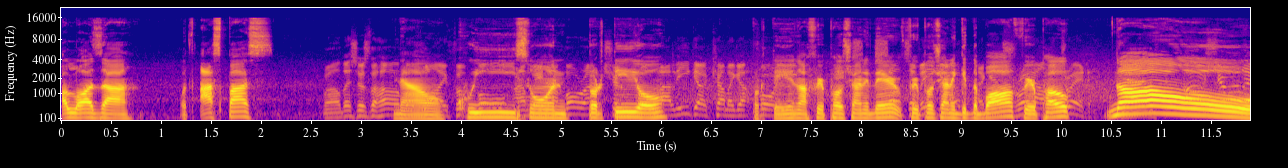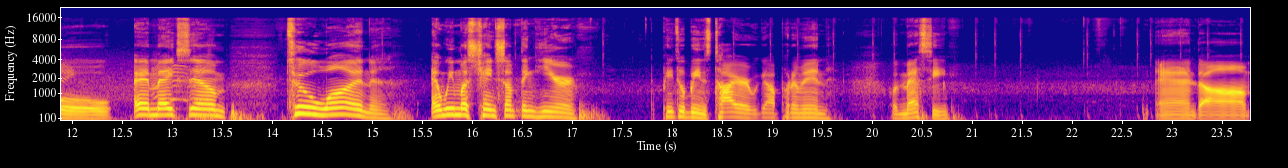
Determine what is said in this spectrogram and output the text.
Olaza with Aspas now, qui son Portillo. Portillo, not Firpo trying to there. Firpo trying to get the ball. Firpo. No! It makes him 2-1. And we must change something here. Pinto Bean's tired. We got to put him in with Messi. And, um...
